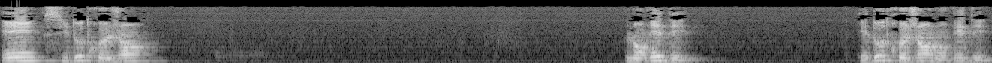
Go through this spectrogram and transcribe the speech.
et si d'autres gens l'ont aidé, et d'autres gens l'ont aidé,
